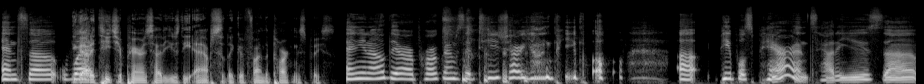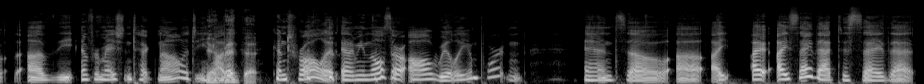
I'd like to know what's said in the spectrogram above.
And so what, you got to teach your parents how to use the app so they can find the parking space. And you know, there are programs that teach our young people, uh, people's parents, how to use uh, uh, the information technology, yeah, how to that. control it. I mean, those are all really important. And so uh, I, I, I say that to say that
